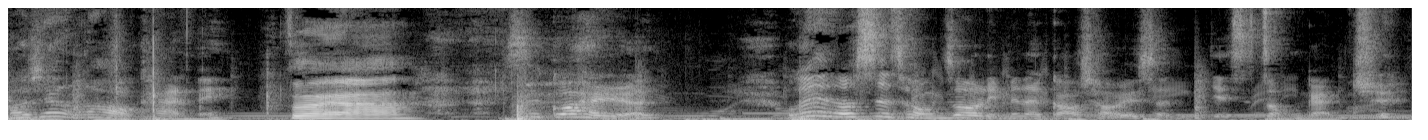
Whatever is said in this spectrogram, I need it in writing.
好像很好看哎、对啊，是怪人。我跟你说，四重奏里面的高桥医生也是这种感觉。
